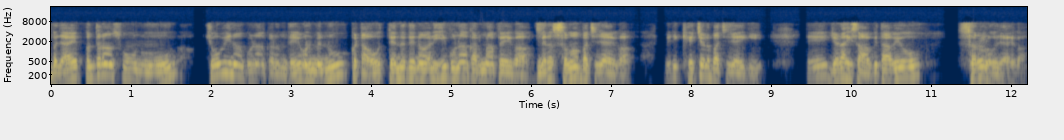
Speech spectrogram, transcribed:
ਬਜਾਏ 1500 ਨੂੰ 24 ਨਾਲ ਗੁਣਾ ਕਰਨ ਦੇ, ਹੁਣ ਮੈਨੂੰ ਘਟਾਓ 3 ਦੇ ਨਾਲ ਹੀ ਗੁਣਾ ਕਰਨਾ ਪਏਗਾ, ਮੇਰਾ ਸਮਾਂ ਬਚ ਜਾਏਗਾ, ਮੇਰੀ ਖੇਚਲ ਬਚ ਜਾਏਗੀ ਤੇ ਜਿਹੜਾ ਹਿਸਾਬ ਕਿਤਾਬ ਹੈ ਉਹ ਸਰਲ ਹੋ ਜਾਏਗਾ।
